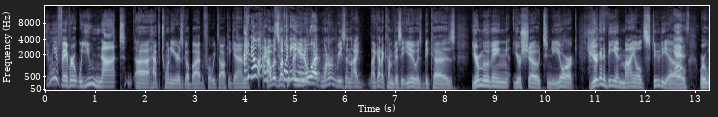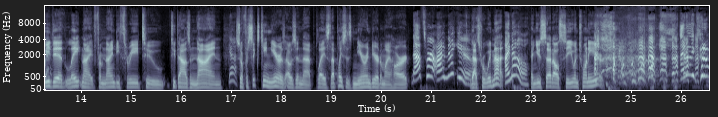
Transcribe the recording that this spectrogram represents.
Do me a favor. Will you not uh, have 20 years go by before we talk again? I know. I'm I would love to. 20 And you know what? One of the reason I, I got to come visit you is because you're moving your show to New York. You're going to be in my old studio Yes. where we did late night from 93 to 2009. Yeah. So for 16 years, I was in that place. That place is near and dear to my heart. That's where I met you. That's where we met. I know. And you said, I'll see you in 20 years. I know. I couldn't believe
